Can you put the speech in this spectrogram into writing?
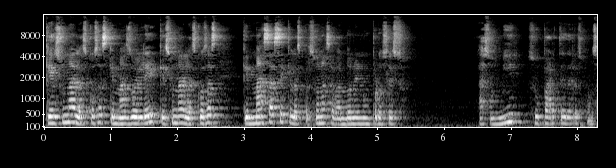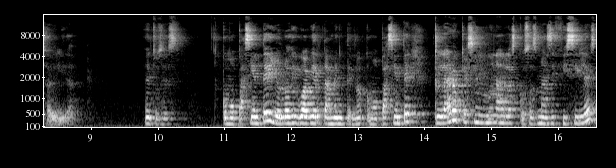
que es una de las cosas que más duele, que es una de las cosas que más hace que las personas abandonen un proceso. Asumir su parte de responsabilidad. Entonces, como paciente, yo lo digo abiertamente, ¿no? Como paciente, claro que sido una de las cosas más difíciles,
